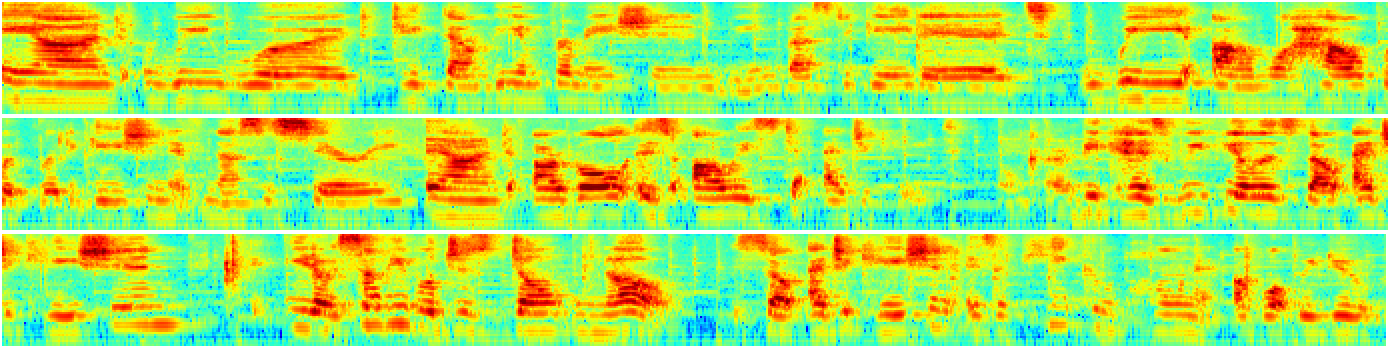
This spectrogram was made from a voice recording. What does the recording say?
and we would take down the information, we investigate it, we um, will help with litigation if necessary, and our goal is always to educate. Okay. Because we feel as though education, you know, some people just don't know. So education is a key component of what we do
